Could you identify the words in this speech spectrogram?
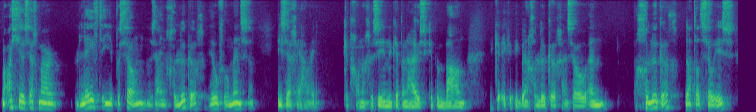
Maar als je zeg maar leeft in je persoon, er zijn gelukkig heel veel mensen die zeggen, ja, ik heb gewoon een gezin, ik heb een huis, ik heb een baan, ik, ik, ik ben gelukkig en zo. En gelukkig dat dat zo is.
